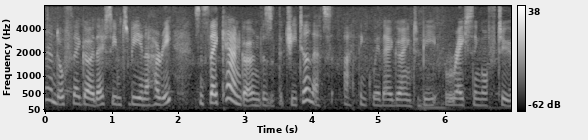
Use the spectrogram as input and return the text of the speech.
and off they go. They seem to be in a hurry. Since they can go and visit the cheetah, that's, I think, where they're going to be racing off to.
